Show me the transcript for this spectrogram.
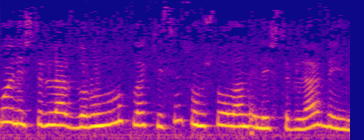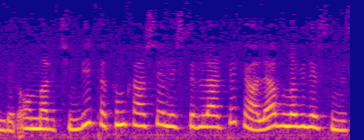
Bu eleştiriler zorunlulukla kesin sonuçlu olan eleştiriler değildir. Onlar için bir takım karşı eleştiriler pekala bulabilirsiniz.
